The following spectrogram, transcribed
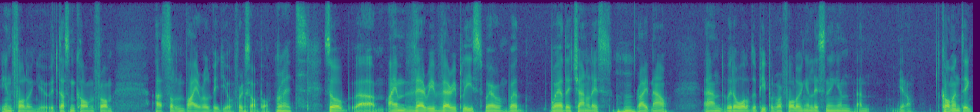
in following you. It doesn't come from a sudden viral video, for example. Right. So um, I am very, very pleased where where where the channel is right now, and with all of the people who are following and listening and and you know commenting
